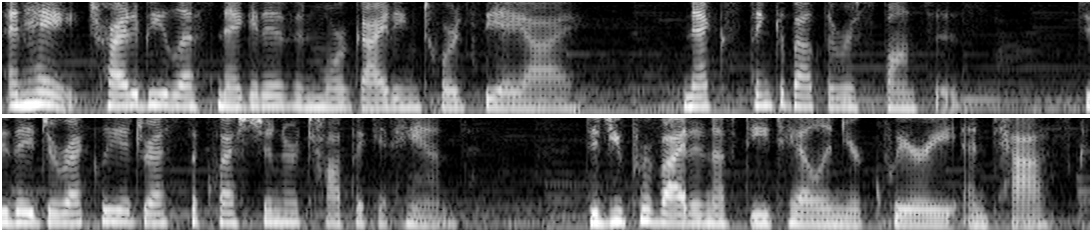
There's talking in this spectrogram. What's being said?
And hey, try to be less negative and more guiding towards the AI. Next, think about the responses. Do they directly address the question or topic at hand? Did you provide enough detail in your query and task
